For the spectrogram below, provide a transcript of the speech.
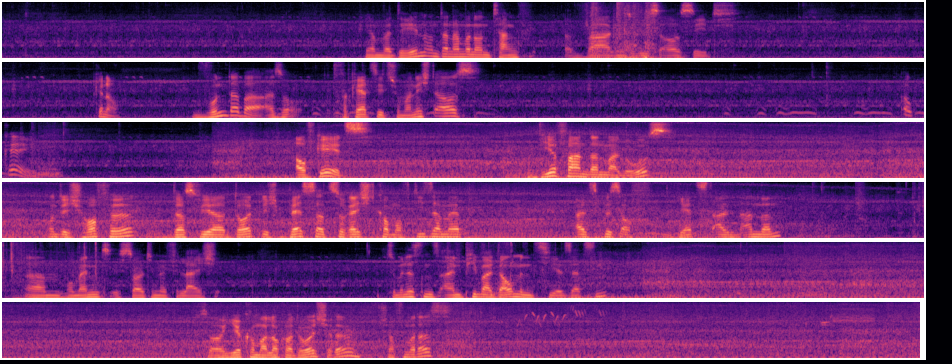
Hier haben wir den und dann haben wir noch einen Tankwagen, so wie es aussieht. Genau. Wunderbar. Also, verkehrt sieht es schon mal nicht aus. Okay. Auf geht's. Wir fahren dann mal los. Und ich hoffe, dass wir deutlich besser zurechtkommen auf dieser Map als bis auf jetzt allen anderen. Ähm, Moment, ich sollte mir vielleicht zumindest ein Pi mal Daumen Ziel setzen. So, hier kommen wir locker durch, oder? Schaffen wir das?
